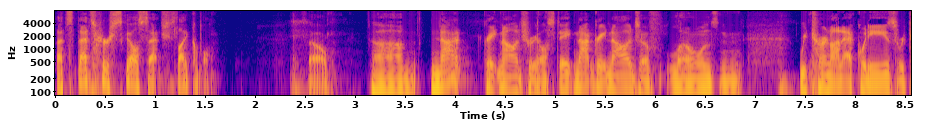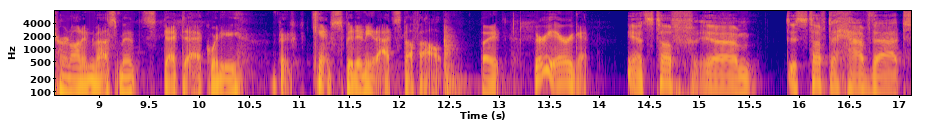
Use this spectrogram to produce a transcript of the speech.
That's that's her skill set. She's likable. So, um, not great knowledge of real estate, not great knowledge of loans and return on equities, return on investments, debt to equity. Can't spit any of that stuff out, but very arrogant. Yeah, it's tough. Um, it's tough to have that,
